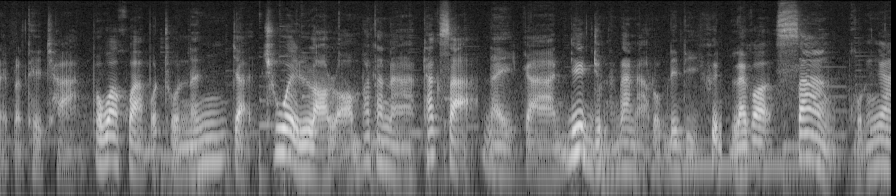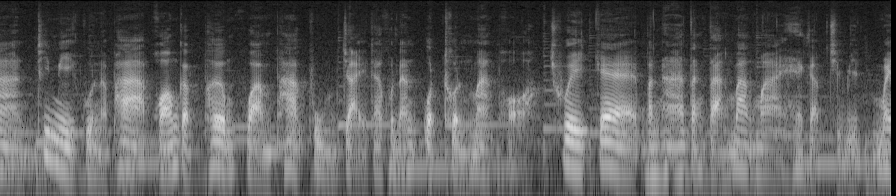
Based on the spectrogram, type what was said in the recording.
ในประเทศชาติ เพราะว่าความอดทนนั้นจะช่วยหล่อหลอมพัฒนาทักษะในการยืดหยุ่นทางด้านอารมณ์ได้ดีขึ้น แล้วก็สร้างผลงานที่มีคุณภาพ พร้อมกับเพิ่มความภาคภูมิใจ ถ้าคนนั้นอดทนมากพอ ช่วยแก้ปัญหาต่างๆ มากมายให้กับชีวิตไม่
